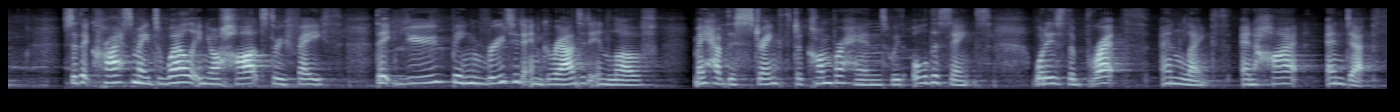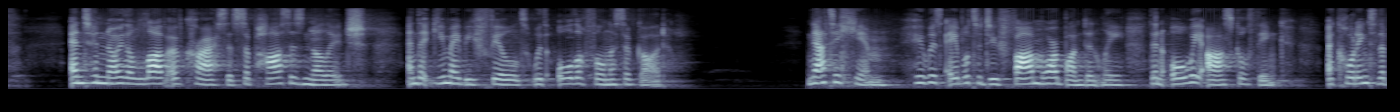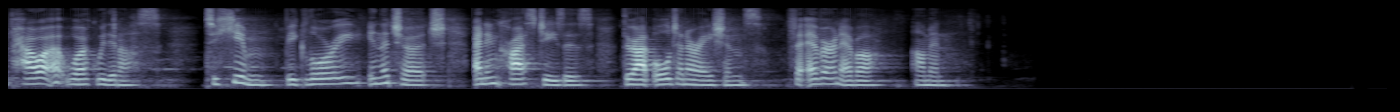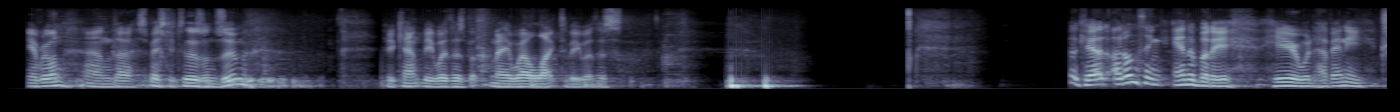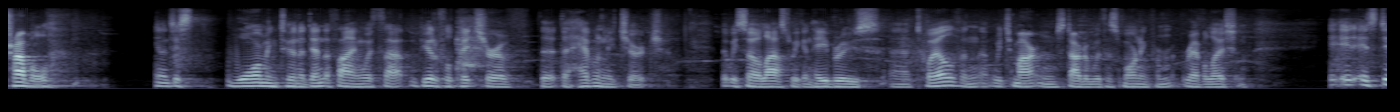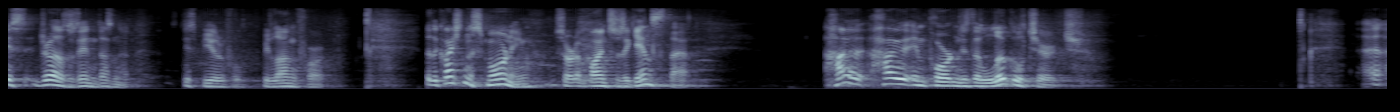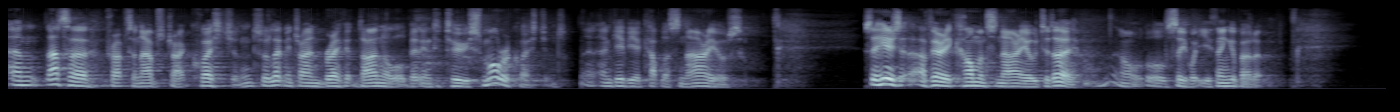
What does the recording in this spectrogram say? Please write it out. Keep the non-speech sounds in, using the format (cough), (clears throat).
so that Christ may dwell in your hearts through faith, that you, being rooted and grounded in love, may have the strength to comprehend with all the saints what is the breadth and length and height and depth, and to know the love of Christ that surpasses knowledge, and that you may be filled with all the fullness of God. Now to him who is able to do far more abundantly than all we ask or think, according to the power at work within us, to him be glory in the church and in Christ Jesus throughout all generations, forever and ever. Amen. everyone, and uh, especially to those on Zoom who can't be with us but may well like to be with us. Okay, I don't think anybody here would have any trouble, you know, just warming to and identifying with that beautiful picture of the, the heavenly church that we saw last week in Hebrews uh, 12, and which Martin started with this morning from Revelation. It just it draws us in, doesn't it? It's just beautiful. We long for it. But the question this morning sort of bounces against that. How, how important is the local church and that's a, perhaps an abstract question, so let me try and break it down a little bit into two smaller questions and give you a couple of scenarios. So here's a very common scenario today. We'll see what you think about it.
